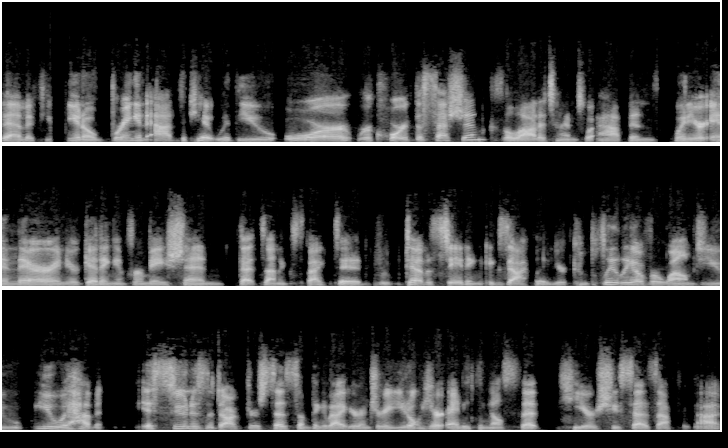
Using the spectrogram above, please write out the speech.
them if you you know bring an advocate with you or record the session because a lot of times what happens when you're in there and you're getting information that's unexpected devastating exactly you're completely overwhelmed. You you haven't as soon as the doctor says something about your injury you don't hear anything else that he or she says after that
